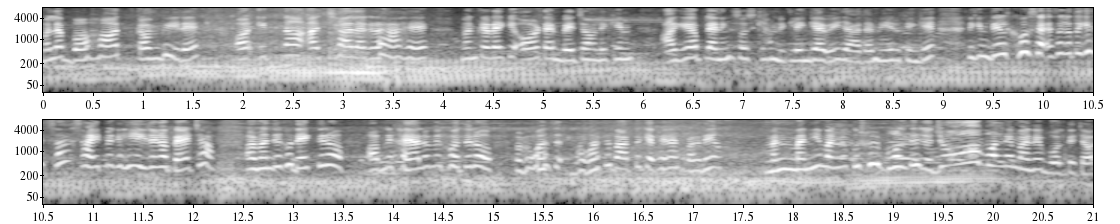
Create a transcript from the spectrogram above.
मतलब बहुत कम भीड़ है और इतना अच्छा लग रहा है। मन कर रहा है कि और टाइम बेच जाऊँ लेकिन आगे का प्लानिंग सोच के हम निकलेंगे, अभी ज़्यादा नहीं रुकेंगे। लेकिन दिल खुश ऐसा करता है कि सर साइड में कहीं एक जगह बैठ जाओ और मंदिर को देखते रहो, और अपने ख्यालों में खोते रहो। और भगवान से भगवान से बात तो क्या ना ना मन मन ही मन में कुछ कुछ बोलते जाओ, जो बोलने मन बोलते जाओ।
